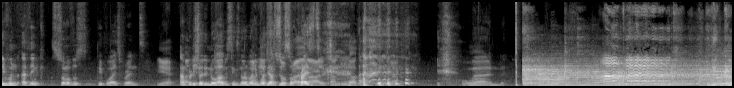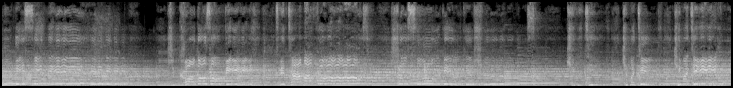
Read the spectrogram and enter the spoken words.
Even I think some of those people are his friends. Yeah. I'm pretty they- sure they know they how are- he sings normally, and but they are still surprised. that I can do that stage, man. Wow. Man. Je crois dans un vie, tu es à ma force, je sens quelque chose qui m'a dit, qui m'a dit,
